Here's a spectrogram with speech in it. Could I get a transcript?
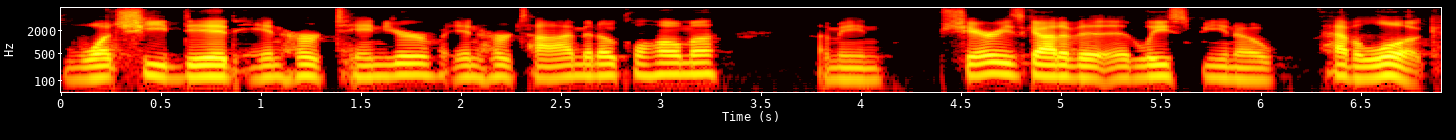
what she did in her tenure, in her time at Oklahoma. I mean, Sherri's got to at least you know have a look.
